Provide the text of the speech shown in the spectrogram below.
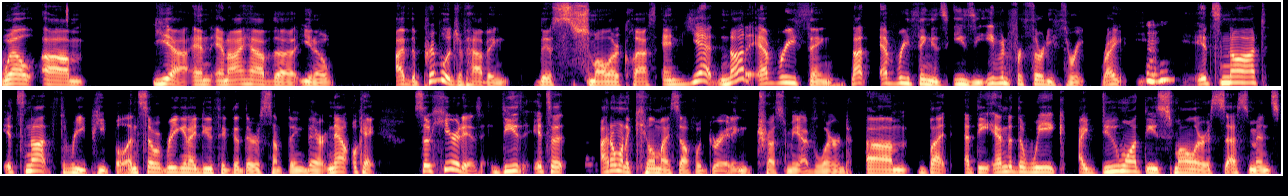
Well, um, yeah, and and I have the you know, I have the privilege of having this smaller class, and yet not everything, not everything is easy, even for thirty three, right? Mm-hmm. It's not it's not three people, and so Regan, I do think that there's something there. Now, okay, so here it is. These it's a I don't want to kill myself with grading. Trust me, I've learned. Um, but at the end of the week, I do want these smaller assessments.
